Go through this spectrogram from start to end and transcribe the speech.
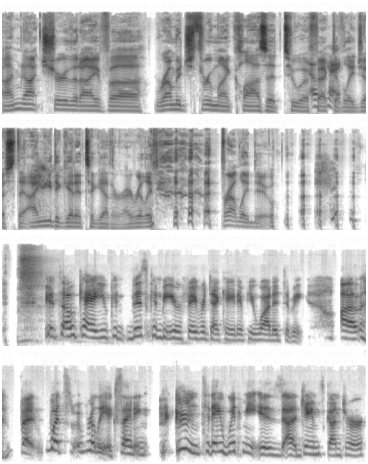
I'm not sure that I've uh, rummaged through my closet to effectively okay. just that. I need to get it together. I really probably do. it's okay. You can. This can be your favorite decade if you want it to be. Uh, but what's really exciting today with me is uh, James Gunter.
